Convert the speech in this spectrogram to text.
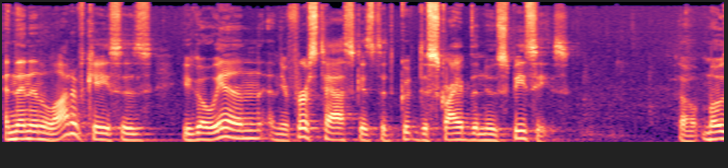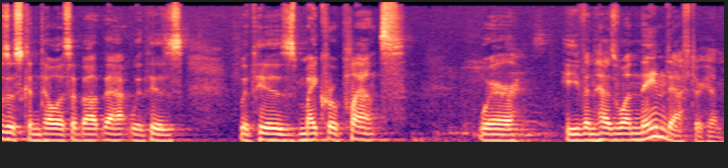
And then in a lot of cases, you go in and your first task is to describe the new species. So Moses can tell us about that with his, with his microplants, where he even has one named after him.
